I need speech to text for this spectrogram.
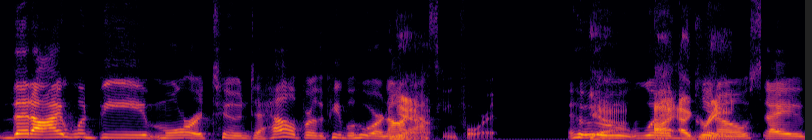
that I would be more attuned to help are the people who are not Yeah. asking for it, who Yeah, would you know say,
